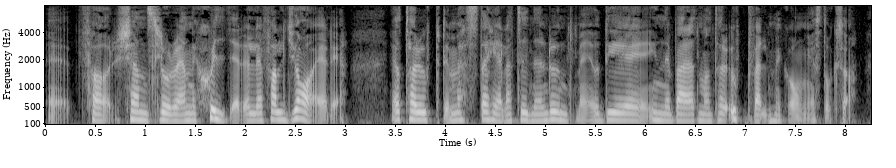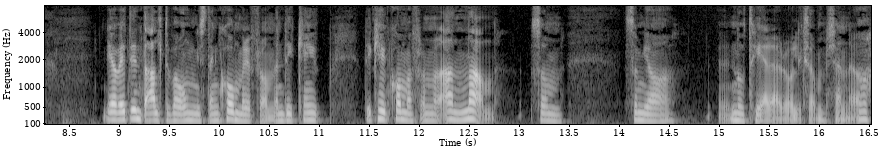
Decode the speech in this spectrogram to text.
eh, för känslor och energier, eller i alla fall jag är det. Jag tar upp det mesta hela tiden runt mig och det innebär att man tar upp väldigt mycket ångest också jag vet inte alltid var ångesten kommer ifrån men det kan ju, det kan ju komma från någon annan som, som jag eh, noterar och liksom känner oh,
